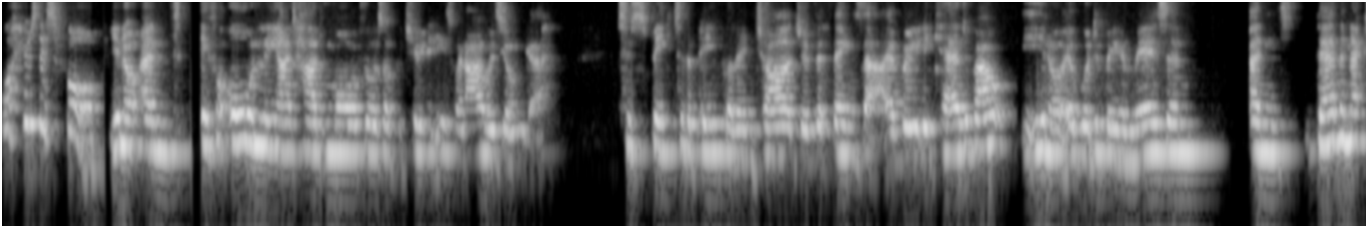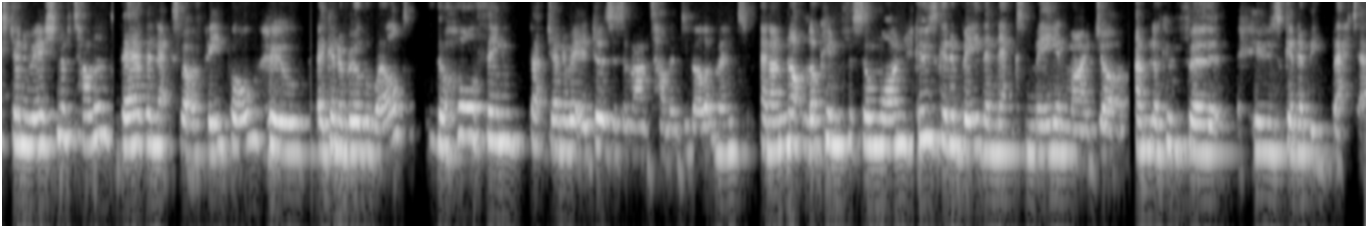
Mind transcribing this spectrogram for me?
Well, who's this for? You know, and if only I'd had more of those opportunities when I was younger, to speak to the people in charge of the things that I really cared about, you know, it would have been amazing. And they're the next generation of talent. They're the next lot of people who are going to rule the world. The whole thing that Generator does is around talent development. And I'm not looking for someone who's going to be the next me in my job. I'm looking for who's going to be better.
